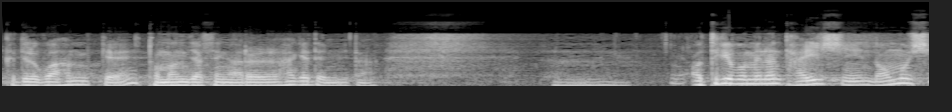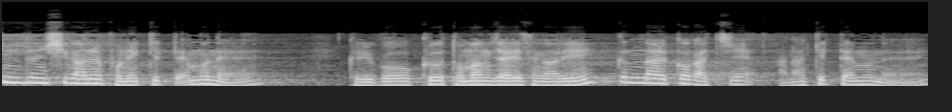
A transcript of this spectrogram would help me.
그들과 함께 도망자 생활을 하게 됩니다. 음, 어떻게 보면은 다윗이 너무 힘든 시간을 보냈기 때문에 그리고 그 도망자의 생활이 끝날 것 같지 않았기 때문에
